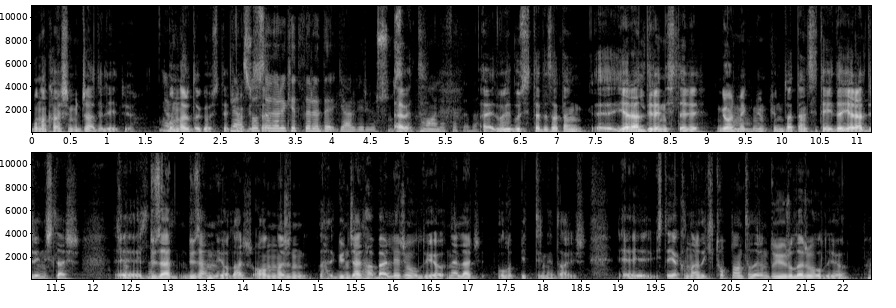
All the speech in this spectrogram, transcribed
buna karşı mücadele ediyor. Evet. Bunları da gösteriyor yani bize. Sosyal hareketlere de yer veriyorsunuz. Evet. Muhalefete de. Evet bu, bu sitede zaten e, yerel direnişleri görmek Hı. mümkün. Zaten siteyi de yerel direnişler e, düzel düzenliyorlar. Hı. Onların güncel haberleri oluyor. Neler olup bittiğine dair. E, işte yakınlardaki toplantıların duyuruları oluyor. Hı.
